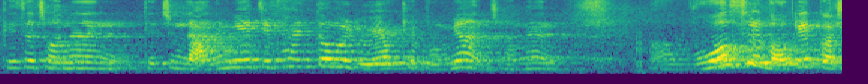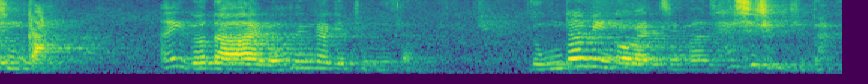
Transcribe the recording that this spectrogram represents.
그래서 저는 대충 나눔의 집 활동을 요약해 보면 저는 어, 무엇을 먹일 것인가 아, 이거다 이런 생각이 듭니다. 농담인 것 같지만 사실입니다.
